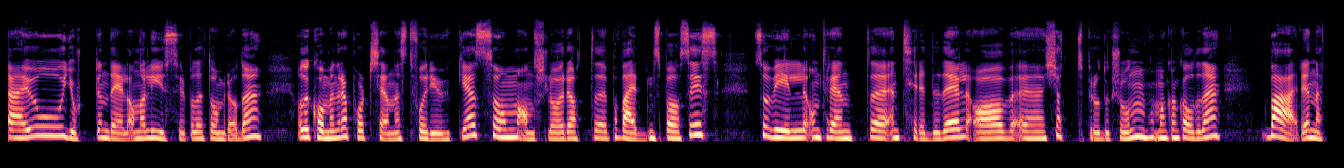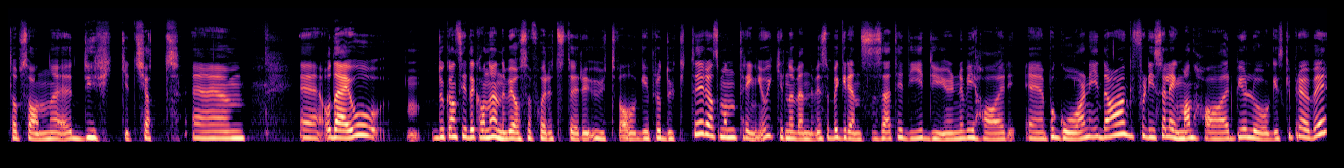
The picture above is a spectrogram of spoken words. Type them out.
Er jo gjort en del analyser på dette området. Og det kom en rapport senest forrige uke som anslår at på verdensbasis så vil omtrent en tredjedel av kjøttproduksjonen, om man kan kalle det det, være nettopp sånn eh, dyrket kjøtt. Ehm, eh, og det er jo du kan si Det kan hende vi også får et større utvalg i produkter. altså Man trenger jo ikke nødvendigvis å begrense seg til de dyrene vi har eh, på gården i dag. fordi Så lenge man har biologiske prøver,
